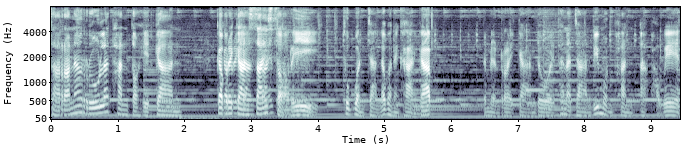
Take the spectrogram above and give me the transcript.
สาระน่ารู้และทันต่อเหตุการณ์ กับรายการ Science Story ทุกวันจันทร์และวันอังคารครับดำเนินรายการโดยท่านอาจารย์วิมลพันธ์อาภาเวศ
